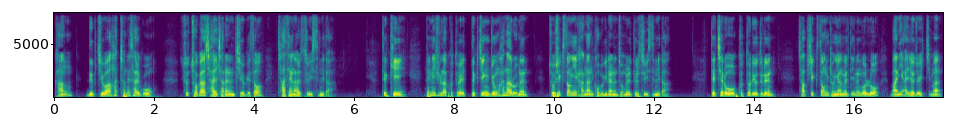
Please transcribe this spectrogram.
강, 늪지와 하천에 살고 수초가 잘 자라는 지역에서 자생할 수 있습니다. 특히 페닌슐라 쿠터의 특징 중 하나로는 초식성이 강한 거북이라는 점을 들 수 있습니다. 대체로 쿠터류들은 잡식성 경향을 띠는 걸로 많이 알려져 있지만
